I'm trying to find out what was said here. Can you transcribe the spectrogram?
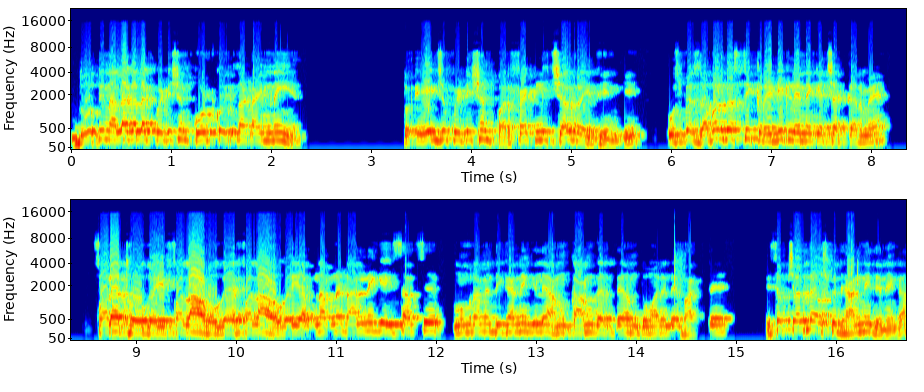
दो तीन अलग अलग पिटिशन कोर्ट को इतना टाइम नहीं है। तो एक जो पिटिशन परफेक्टली चल रही थी इनकी, उस पर ज़बरदस्ती क्रेडिट लेने के चक्कर में फरत हो गई, फला हो गए, फला हो गई अपना अपना डालने के हिसाब से मुमरा में दिखाने के लिए हम काम करते हैं, हम तुम्हारे लिए भागते हैं। ये सब चलता है, उस पर ध्यान नहीं देने का।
